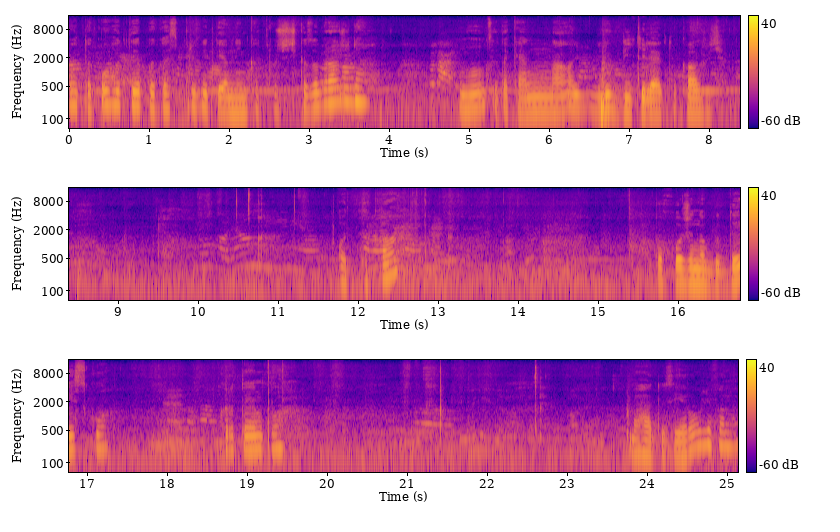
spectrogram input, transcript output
Ось такого типу якась примітивненька трошечки зображення. Ну, це таке на любителя, як то кажуть. От така. Похоже на буддийську картинку. Багато з іерогліфами.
